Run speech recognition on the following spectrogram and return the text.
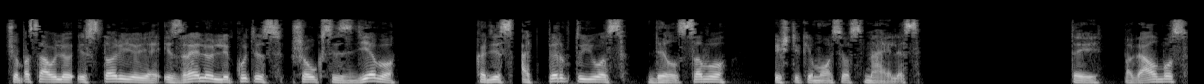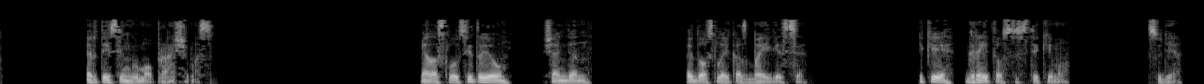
šio pasaulio istorijoje Izraelio likutis šauksis Dievo, kad jis atpirktų juos dėl savo ištikimosios meilės. Tai pagalbos ir teisingumo prašymas. Mielas klausytojų, šiandien laidos laikas baigėsi. Iki greito susitikimo. Sudė.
